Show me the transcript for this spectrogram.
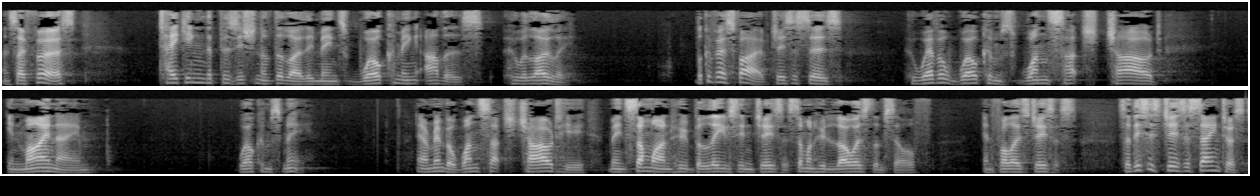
And so first, taking the position of the lowly means welcoming others who are lowly. Look at verse 5. Jesus says, Whoever welcomes one such child in my name welcomes me. Now remember, one such child here means someone who believes in Jesus, someone who lowers themselves and follows Jesus. So this is Jesus saying to us,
